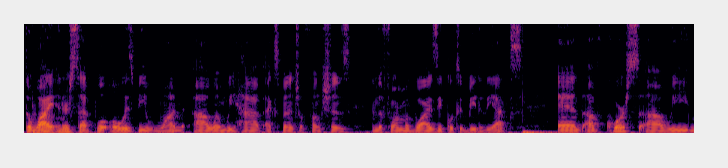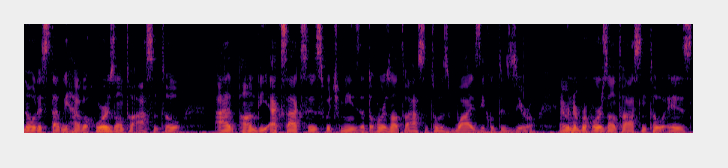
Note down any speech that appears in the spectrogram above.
The y-intercept will always be 1 uh, when we have exponential functions in the form of y is equal to b to the x. And of course, uh, we notice that we have a horizontal asymptote at, on the x-axis, which means that the horizontal asymptote is y is equal to 0. And remember, horizontal asymptote is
